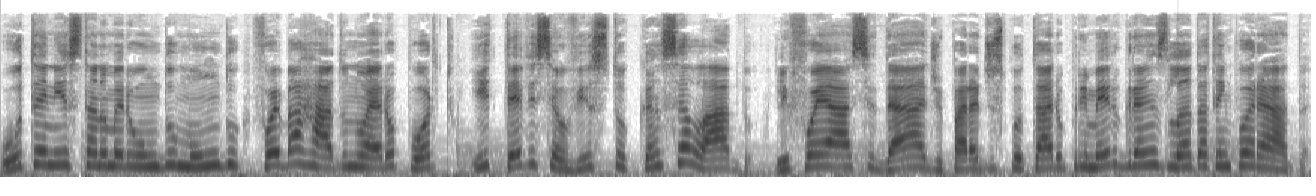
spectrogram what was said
o tenista número um do mundo foi barrado no aeroporto e teve seu visto cancelado. Ele foi à cidade para disputar o primeiro Grand Slam da temporada.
